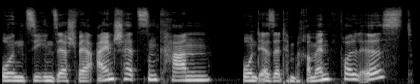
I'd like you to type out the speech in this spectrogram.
und sie ihn sehr schwer einschätzen kann und er sehr temperamentvoll ist.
